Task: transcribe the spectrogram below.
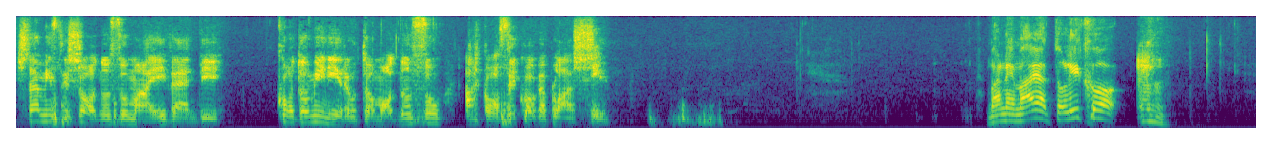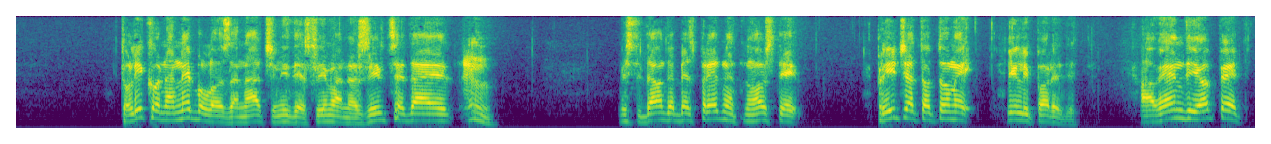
šta misliš o odnosu Maje i Vendi? Ko dominira u tom odnosu, a ko se koga plaši? Ma ne Maja toliko toliko na nebulozan način ide svima na živce da je mislim da onda bespredmetno ostaje pričati o tome ili porediti. A Vendi opet,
